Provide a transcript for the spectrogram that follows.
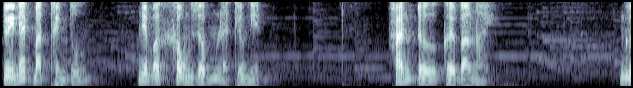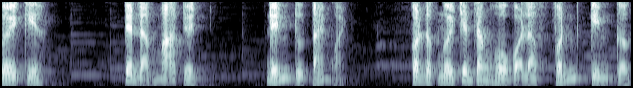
Tuy nét mặt thanh tú, Nhưng mà không giống là thiếu niên. Hắn tử cười vàng nói, Người kia, Tên là Mã Tuyên Đến từ tái ngoại còn được người trên giang hồ gọi là phấn kim cương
